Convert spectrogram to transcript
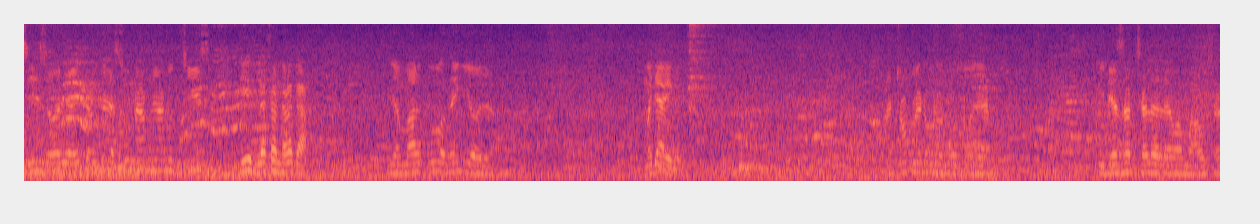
ચીઝ વાળી આઈટમ છે. શું નામ છે આનું ચીઝ? ચીઝ લસણ તડકા જે માલ પૂરો થઈ ગયો છે. મજા આવી ગઈ. આ ચોકલેટ વાળો ડોસો છે. એ ડેઝર્ટ છેલ્લે લેવામાં આવશે.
